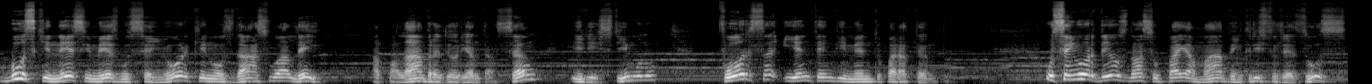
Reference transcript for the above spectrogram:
Busque nesse mesmo Senhor que nos dá a sua lei, a palavra de orientação e de estímulo, força e entendimento para tanto. O Senhor Deus, nosso Pai amado em Cristo Jesus,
